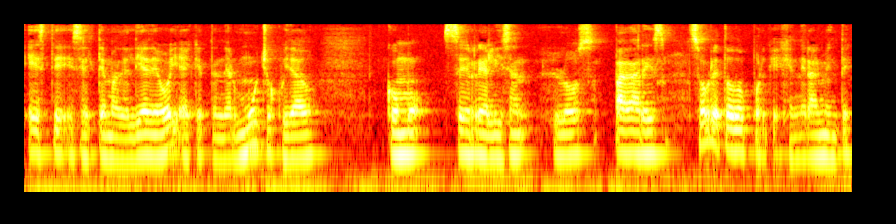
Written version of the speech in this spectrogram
este es el tema del día de hoy. Hay que tener mucho cuidado cómo se realizan los pagares, sobre todo porque generalmente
